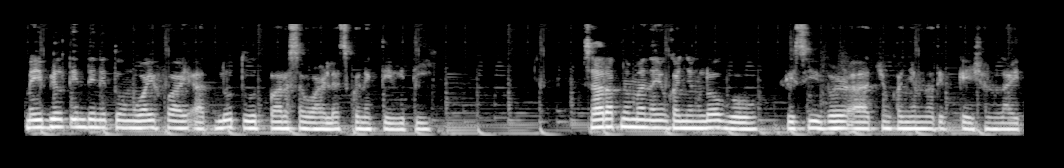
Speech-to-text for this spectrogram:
May built-in din itong Wi-Fi at Bluetooth para sa wireless connectivity. Sa harap naman ay yung kanyang logo, receiver at yung kanyang notification light.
